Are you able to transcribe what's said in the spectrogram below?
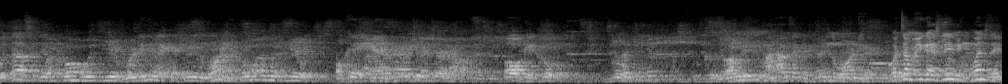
with us? We're going with you. We're leaving like at three in the morning. Going with you. Okay, yeah. Okay, cool. Cool. Because I'm leaving my house like at three in the morning. What time are you guys leaving? Wednesday.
